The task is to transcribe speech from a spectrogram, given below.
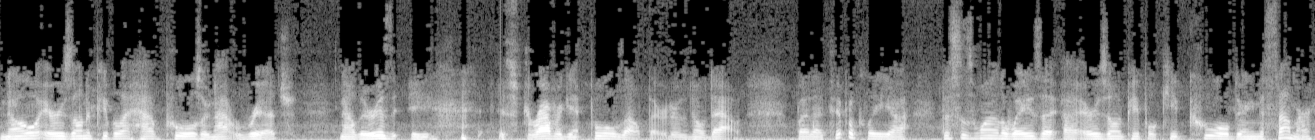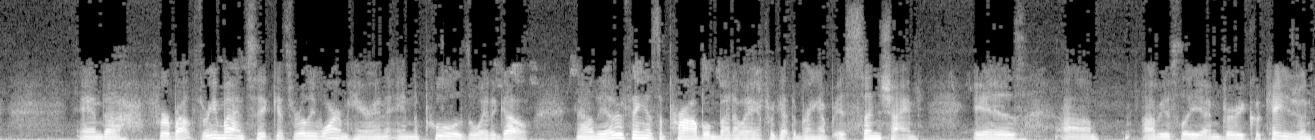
no, Arizona people that have pools are not rich. Now there is a extravagant pools out there. There's no doubt. But uh, typically, uh, this is one of the ways that uh, Arizona people keep cool during the summer. And uh, for about three months, it gets really warm here, and, and the pool is the way to go. Now the other thing that's a problem, by the way, I forgot to bring up, is sunshine. Is um, obviously I'm very Caucasian.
